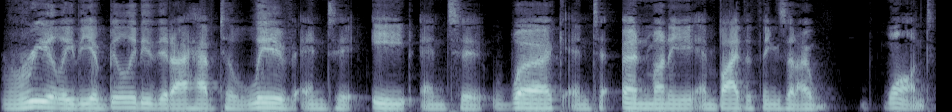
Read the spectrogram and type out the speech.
really the ability that I have to live and to eat and to work and to earn money and buy the things that I want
